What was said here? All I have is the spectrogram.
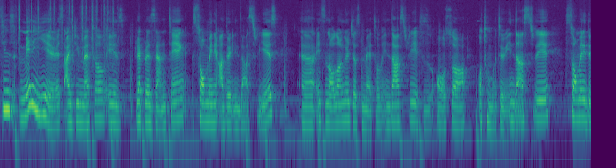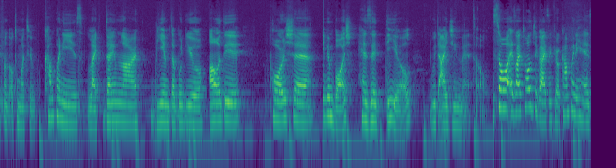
Since many years, IG Metall is representing so many other industries. Uh, it's no longer just metal industry, it is also automotive industry so many different automotive companies like Daimler, BMW, Audi, Porsche, even Bosch has a deal with IG Metall. So as I told you guys, if your company has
